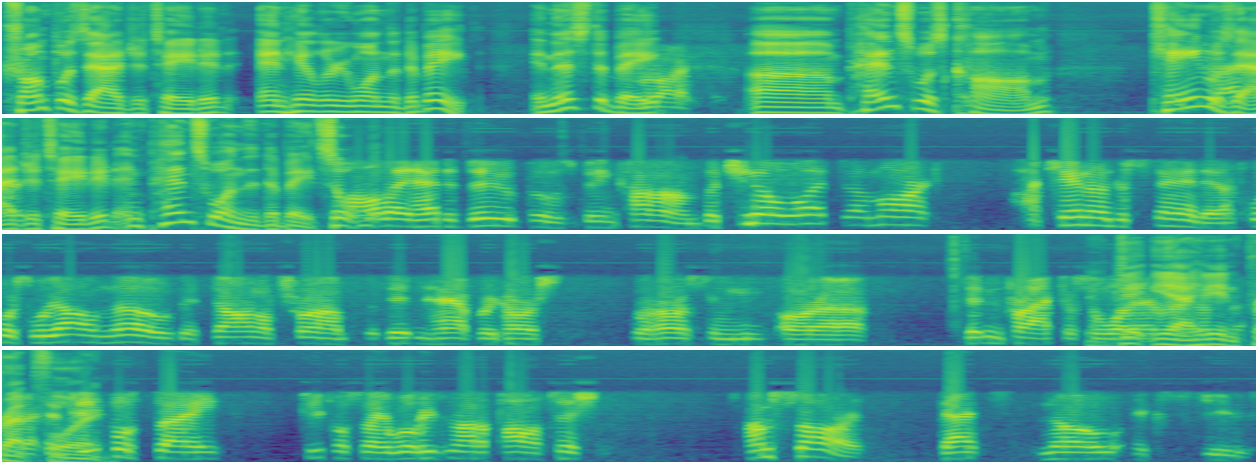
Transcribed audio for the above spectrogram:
Trump was agitated, and Hillary won the debate. In this debate, Right. um, Pence was calm, Kaine was agitated, and Pence won the debate. So all they had to do was being calm. But you know what, uh, Mark? I can't understand it. Of course, we all know that Donald Trump didn't have rehearse, rehearsing or uh, didn't practice or whatever. yeah, he didn't prep And for it. People say, people say, well, he's not a politician. I'm sorry, that's no excuse.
